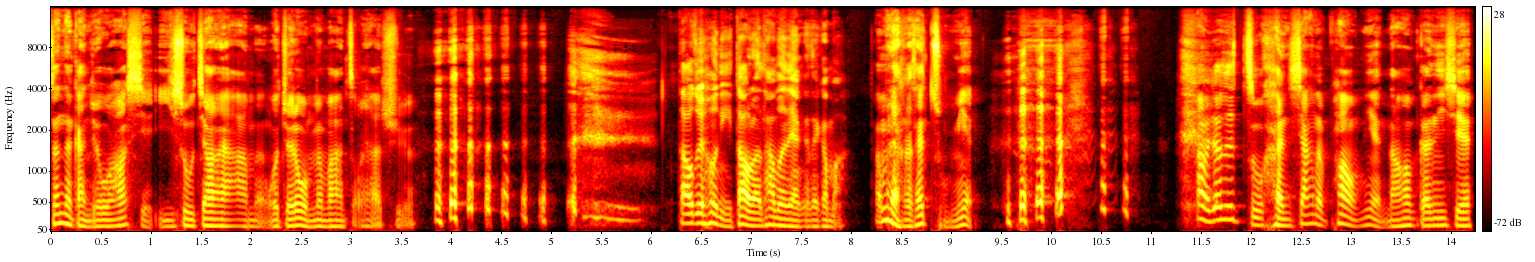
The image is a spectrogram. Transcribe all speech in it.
真的感觉我要写遗书交代他们，我觉得我没有办法走下去了。到最后你到了，他们两个在干嘛？他们两个在煮面，他们就是煮很香的泡面，然后跟一些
